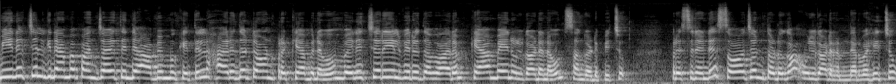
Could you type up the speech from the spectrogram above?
മീനച്ചിൽ ഗ്രാമപഞ്ചായത്തിന്റെ ആഭിമുഖ്യത്തിൽ ഹരിത ടൗൺ പ്രഖ്യാപനവും വലിച്ചെറിയൽ വിരുദ്ധ വാരം ക്യാമ്പയിൻ ഉദ്ഘാടനവും സംഘടിപ്പിച്ചു. പ്രസിഡന്റ് സോജൻ തൊടുക ഉദ്ഘാടനം നിർവഹിച്ചു.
